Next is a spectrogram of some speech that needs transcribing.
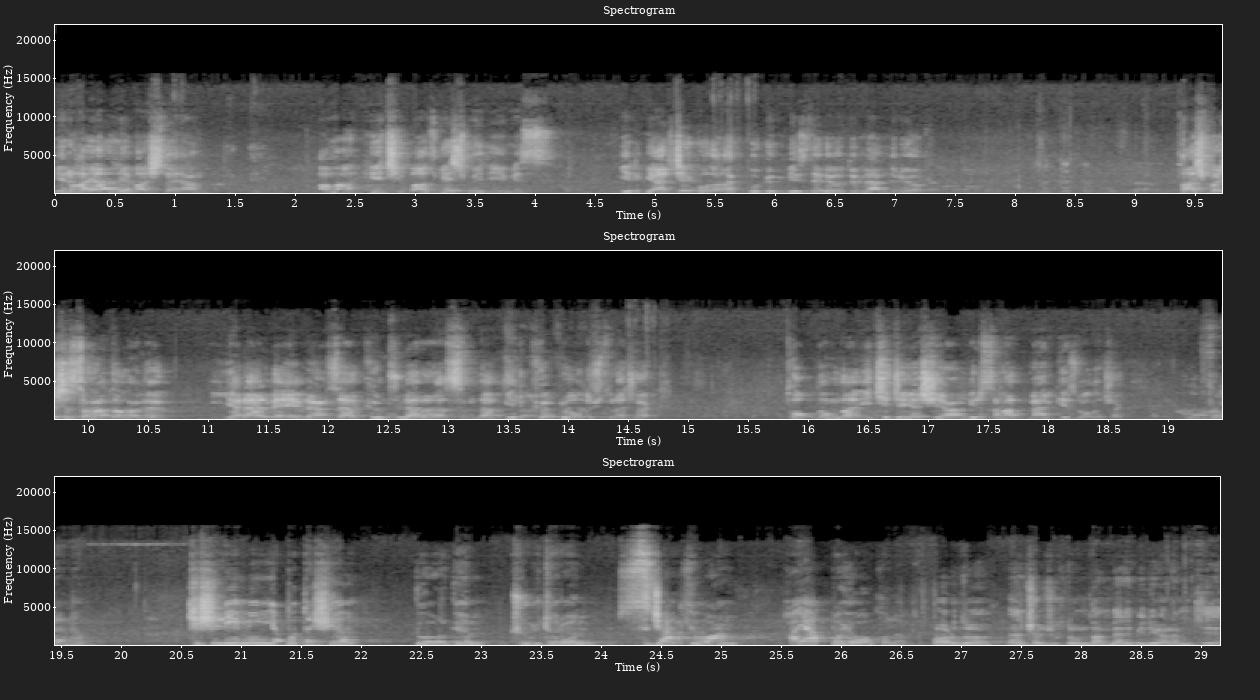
Bir hayalle başlayan ama hiç vazgeçmediğimiz bir gerçek olarak bugün bizleri ödüllendiriyor. Taşbaşı Sanat Alanı, yerel ve evrensel kültürler arasında bir köprü oluşturacak, toplumla iç içe yaşayan bir sanat merkezi olacak. Halı fırını. Kişiliğimin yapı taşı, görgüm, kültürüm, sıcak yuvam, hayat boyu okulu. Ordu ben çocukluğumdan beri biliyorum ki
